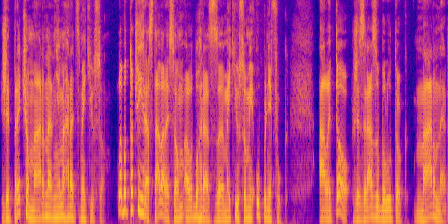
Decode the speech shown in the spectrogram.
že prečo Marner nemá hrať s Matthewsom. Lebo to, či hra s Tavaresom alebo hra s Matthewsom je úplne fuk. Ale to, že zrazu bol útok Marner,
